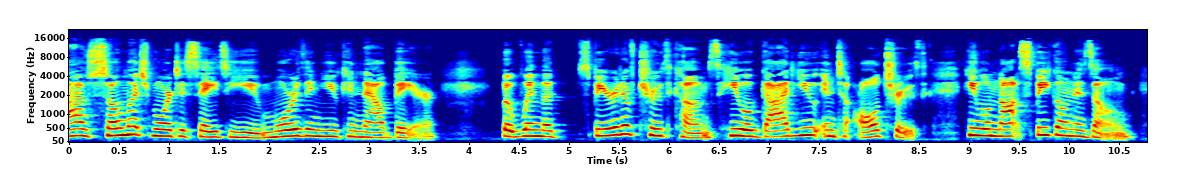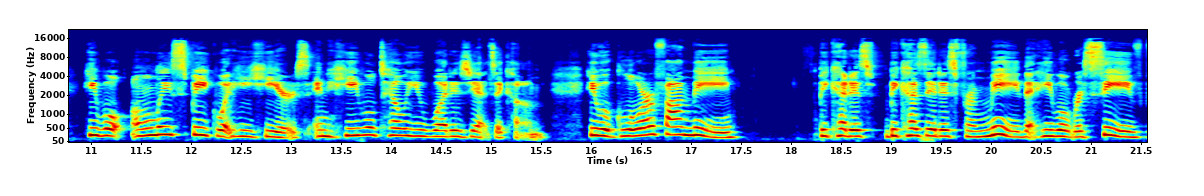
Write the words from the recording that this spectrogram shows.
I have so much more to say to you, more than you can now bear. But when the Spirit of truth comes, he will guide you into all truth. He will not speak on his own. He will only speak what he hears, and he will tell you what is yet to come. He will glorify me because, because it is from me that he will receive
